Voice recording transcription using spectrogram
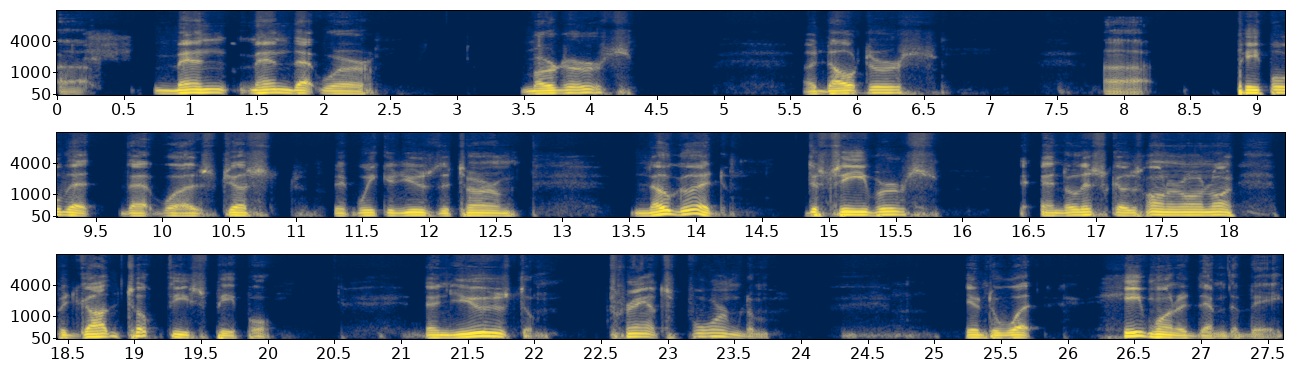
Uh, men men that were murderers, adulterers, uh, people that that was just, if we could use the term, no good, deceivers, and the list goes on and on and on. But God took these people and used them, transformed them into what He wanted them to be.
